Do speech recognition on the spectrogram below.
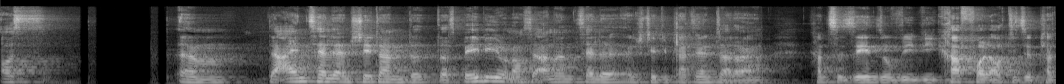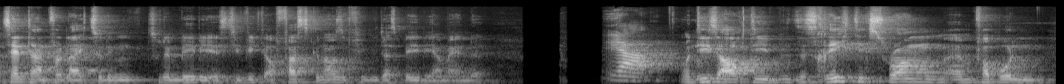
aus ähm, der einen Zelle entsteht dann das Baby und aus der anderen Zelle entsteht die Plazenta. Da kannst du sehen, so wie, wie kraftvoll auch diese Plazenta im Vergleich zu dem, zu dem Baby ist. Die wiegt auch fast genauso viel wie das Baby am Ende. Ja. Und die ist auch, die, das ist richtig strong ähm, verbunden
